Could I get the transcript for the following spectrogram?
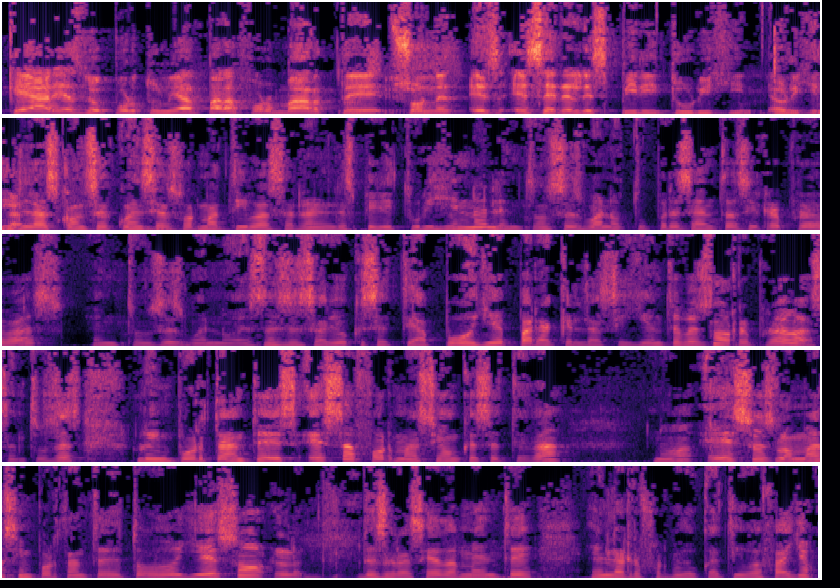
qué, áreas de oportunidad para formarte son ese era el espíritu original. Y las consecuencias formativas eran el espíritu original. Entonces, bueno, tú presentas y repruebas, entonces, bueno, es necesario que se te apoye para que la siguiente vez no repruebas. Entonces, lo importante es esa formación que se te da. ¿No? Eso es lo más importante de todo y eso, desgraciadamente, en la reforma educativa falló.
